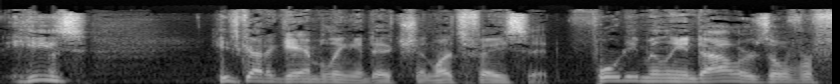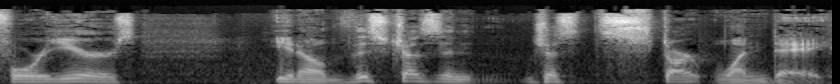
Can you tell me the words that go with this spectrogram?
he's he's got a gambling addiction, let's face it. 40 million dollars over 4 years. You know, this doesn't just start one day.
